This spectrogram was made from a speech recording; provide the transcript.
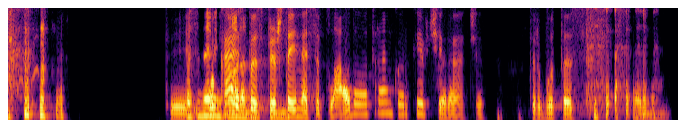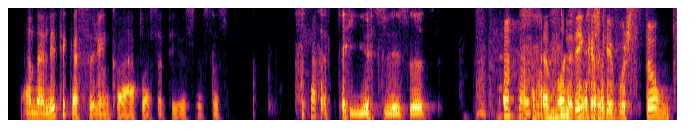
tai, Pasidalink. Ką jis pas prieš tai nesiplaudavo rankų, ar kaip čia yra? Čia turbūt tas analitikas surinko Apple'as apie jūs visus. apie jūs visus. Reikia kažkaip užstumt.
